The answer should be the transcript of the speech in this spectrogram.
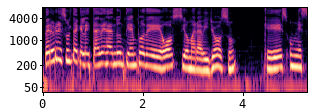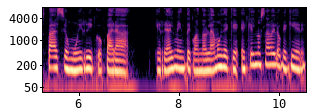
Pero resulta que le estás dejando un tiempo de ocio maravilloso, que es un espacio muy rico para que realmente cuando hablamos de que es que él no sabe lo que quiere,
